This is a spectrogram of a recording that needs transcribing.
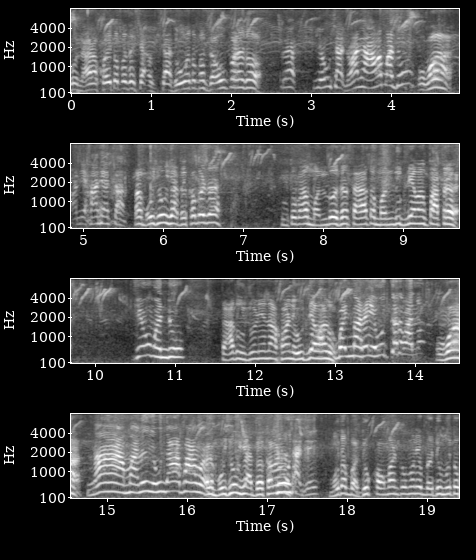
તો પછી તો પછી જવું પડે તો. એવું સાધવાને આવે પાછું? ઓવા અને હા ને હા. હું શું સાધુ ખબર છે. તું તો પાછો મંદો છે તારા તો મંદુ જ લેવાનું પાત્ર. કેવું મંજુ તારું ઉજવણી નાખવાનું એવું જ લેવાનું. મારે એવું જ કરવાનું. ઓવા ના મને એવું ના ફાવે. હું શું સાધુ ખબર છે. હું તો બધું કોમન ટુમન બધું હું તો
